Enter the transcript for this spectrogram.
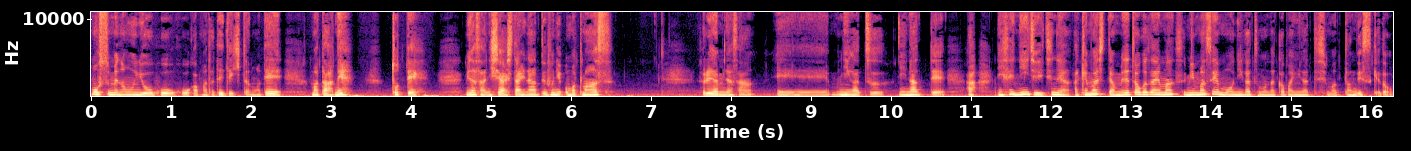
もうおすすめの運用方法がまた出てきたので、またね、撮って皆さんにシェアしたいなというふうに思ってます。それでは皆さん、えー、2月になって、あ、2021年明けましておめでとうございます。すみません、もう2月も半ばになってしまったんですけど、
